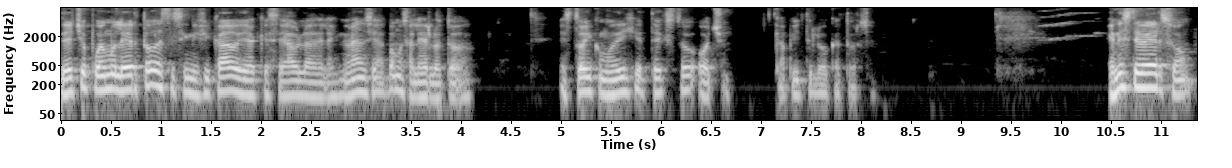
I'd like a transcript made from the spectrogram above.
De hecho, podemos leer todo este significado ya que se habla de la ignorancia. Vamos a leerlo todo. Estoy, como dije, texto 8, capítulo 14. En este verso,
